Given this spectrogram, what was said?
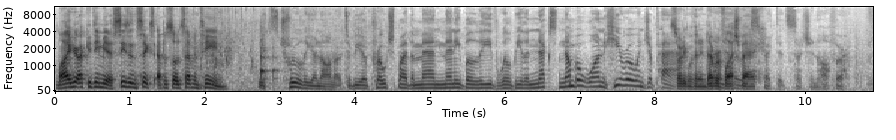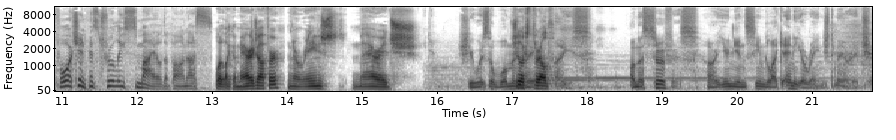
My Hero Academia, Season 6, Episode 17. It's truly an honor to be approached by the man many believe will be the next number one hero in Japan. Starting with an Endeavor I never flashback. expected such an offer. Fortune has truly smiled upon us. What, like a marriage offer? An arranged marriage. She was a woman She looks thrilled. of ice. On the surface, our union seemed like any arranged marriage.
